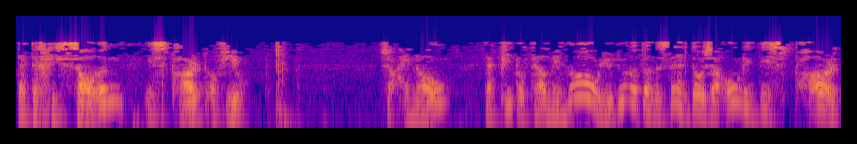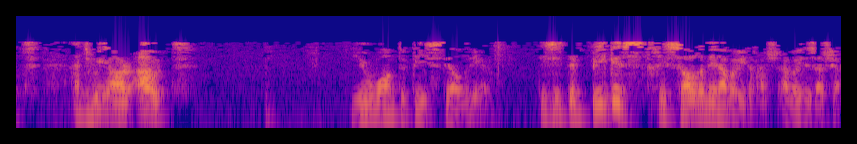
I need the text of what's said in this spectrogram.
that the chisoron is part of you. So I know that people tell me, no, you do not understand, those are only this part, and we are out. You want to be still there. This is the biggest chisoron in Avodah Hashem.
